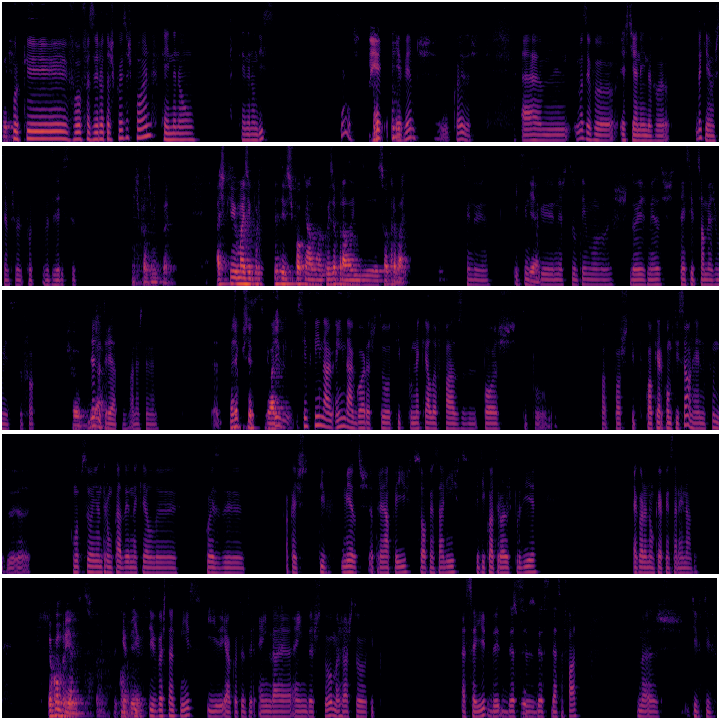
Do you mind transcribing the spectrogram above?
Pois. porque vou fazer outras coisas para o ano que ainda não, que ainda não disse. Cenas, eventos, coisas. Ahm, mas eu vou, este ano ainda vou, daqui a uns tempos vou, vou, vou dizer isso tudo. Acho que fazes muito bem. Acho que o mais importante é teres foco em alguma coisa para além de só trabalho. Sem dúvida. E sinto Yeah. que nestes últimos dois meses tem sido só mesmo isso, o foco. Fogo, Desde o yeah. triatlo, honestamente. Mas eu percebo, eu acho que Sinto, sinto que ainda, ainda agora estou tipo naquela fase de pós tipo pós tipo qualquer competição, né? No fundo, eh, que uma pessoa entra um bocado naquele coisa de ok, estive meses a treinar para isto, só a pensar nisto, 24 horas por dia, agora não quero pensar em nada. Eu compreendo-te. Eu Eu tive, compreendo. tive bastante nisso e é o que eu estou a dizer. Ainda, ainda estou, mas já estou tipo a sair de- desse, Sim. desse- dessa fase. Mas tive, tive,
